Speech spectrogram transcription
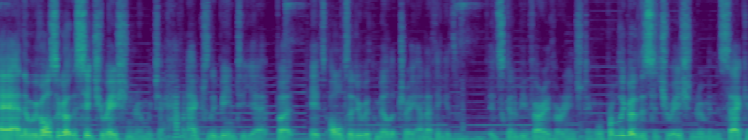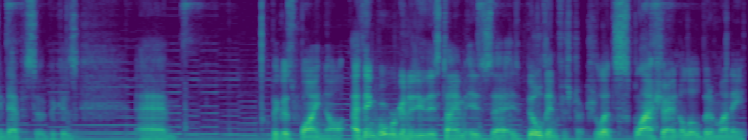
and then we've also got the Situation Room, which I haven't actually been to yet, but it's all to do with military, and I think it's it's going to be very, very interesting. We'll probably go to the Situation Room in the second episode because um, because why not? I think what we're going to do this time is uh, is build infrastructure. Let's splash out a little bit of money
